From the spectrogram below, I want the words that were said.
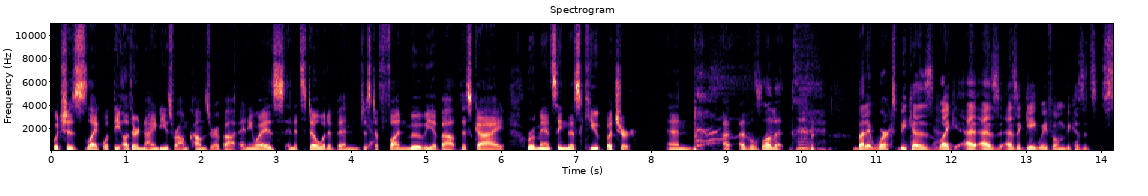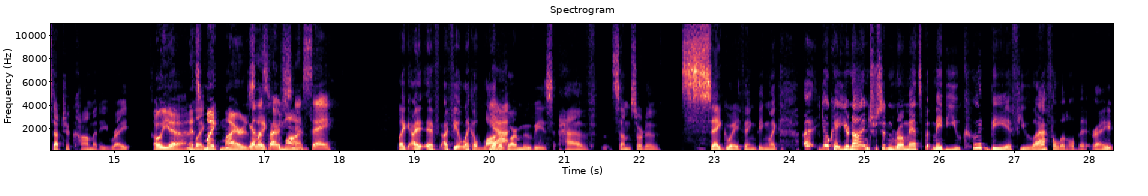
which is like what the other '90s rom coms are about, anyways. And it still would have been just Yeah. a fun movie about this guy romancing this cute butcher, and I, I just love it. But it works because, Yeah. like, as as a gateway film, because it's such a comedy, right? Oh yeah, and it's Like- Mike Myers. Yeah, like, that's what I was just on. gonna say. Like, I if I feel like a lot Yeah. of our movies have some sort of segue thing, being like, uh, okay, you're not interested in romance, but maybe you could be if you laugh a little bit, right?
